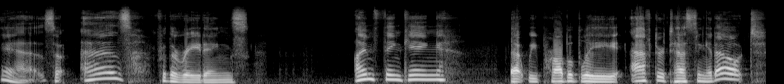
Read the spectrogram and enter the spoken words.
Yeah. So as for the ratings, I'm thinking that we probably, after testing it out,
